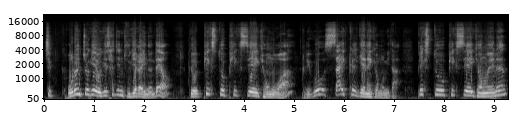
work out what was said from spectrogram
즉, 오른쪽에 여기 사진 두 개가 있는데요. 그 픽스2 픽스의 경우와 그리고 사이클 겐의 경우입니다. 픽스2 픽스의 경우에는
